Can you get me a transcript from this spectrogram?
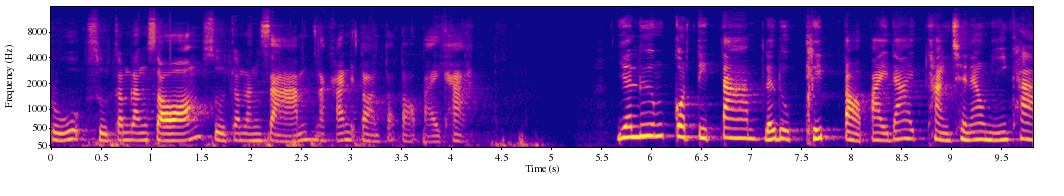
รู้สูตรกำลังสองสูตรกำลังสามนะคะในตอนต่อๆไปค่ะ อย่าลืมกดติดตามแล้วดูคลิปต่อไปได้ทางช anel นี้ค่ะ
